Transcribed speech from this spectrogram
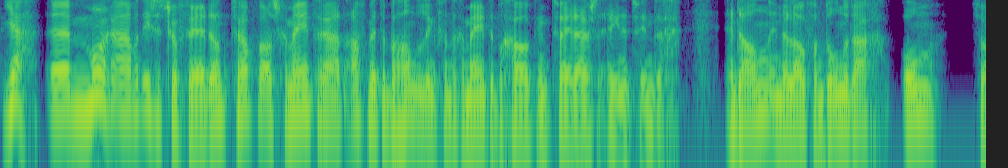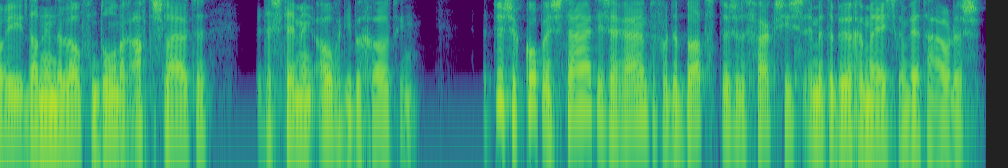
Ja, uh, morgenavond is het zover. Dan trappen we als gemeenteraad af met de behandeling van de gemeentebegroting 2021. En dan in de loop van donderdag om, sorry, dan in de loop van donderdag af te sluiten met de stemming over die begroting. Tussen kop en staart is er ruimte voor debat tussen de fracties en met de burgemeester en wethouders.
